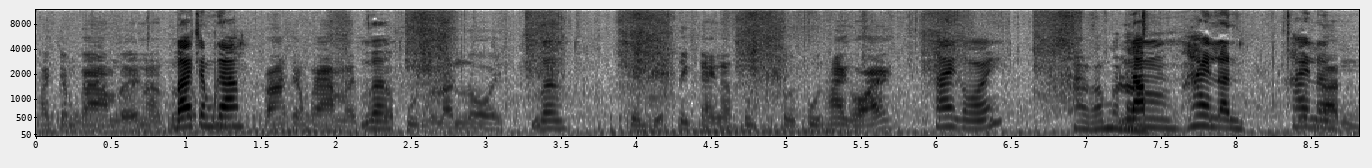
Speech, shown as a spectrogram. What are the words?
200 gram đấy là tôi đã 300 phun- gram. 300 gram này tôi Vâng. đã phun một lần rồi vâng, trên diện tích này là tôi, tôi phun hai gói hai gói, À có một lần. làm hai lần, hai một lần,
